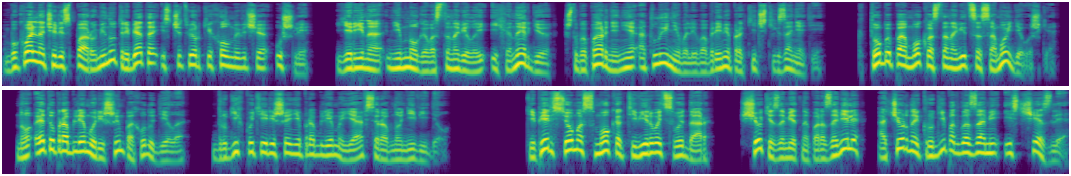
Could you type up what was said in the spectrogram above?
Буквально через пару минут ребята из четверки Холмовича ушли. Ярина немного восстановила их энергию, чтобы парни не отлынивали во время практических занятий. Кто бы помог восстановиться самой девушке? Но эту проблему решим по ходу дела. Других путей решения проблемы я все равно не видел. Теперь Сема смог активировать свой дар. Щеки заметно порозовели, а черные круги под глазами исчезли.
